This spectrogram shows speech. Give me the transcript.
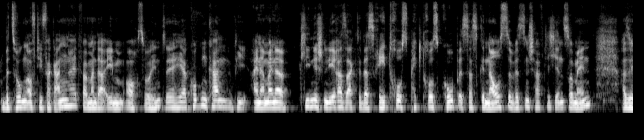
bezogen auf die Vergangenheit, weil man da eben auch so hinterher gucken kann. Wie einer meiner klinischen Lehrer sagte, das Retrospektroskop ist das genaueste wissenschaftliche Instrument. Also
